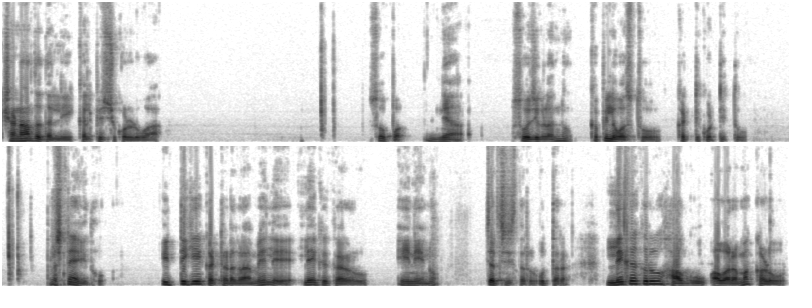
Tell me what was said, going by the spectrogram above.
ಕ್ಷಣಾರ್ಧದಲ್ಲಿ ಕಲ್ಪಿಸಿಕೊಳ್ಳುವ ಸ್ವಪ್ನ ಸೋಜಿಗಳನ್ನು ಕಪಿಲವಸ್ತು ಕಟ್ಟಿಕೊಟ್ಟಿತ್ತು. ಪ್ರಶ್ನೆ ಇದು. ಇಟ್ಟಿಗೆ ಕಟ್ಟಡಗಳ ಮೇಲೆ ಲೇಖಕರು ಏನೇನು ಚರ್ಚಿಸಿದರು. ಉತ್ತರ, ಲೇಖಕರು ಹಾಗೂ ಅವರ ಮಕ್ಕಳು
